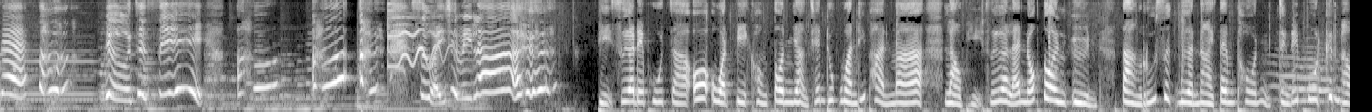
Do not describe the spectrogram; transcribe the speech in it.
แน่ดูฉันสิสวยใช่ไหมล่ะผีเสื้อได้พูดจาโอ้อวดปีกของตนอย่างเช่นทุกวันที่ผ่านมา เหล่าผีเสื้อและนกตัวอื่นๆต่างรู้สึกเบื่อหน่ายเต็มทน จึงได้พูดขึ้นมา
